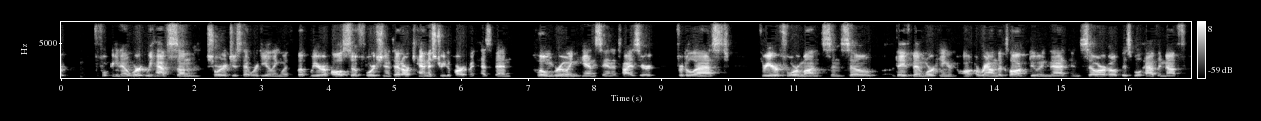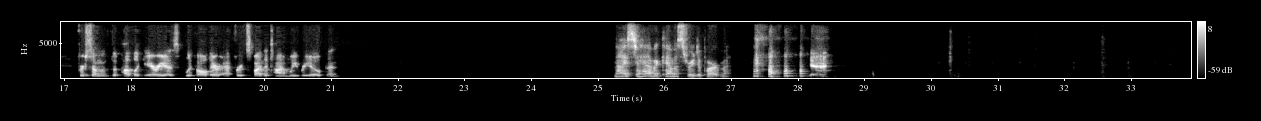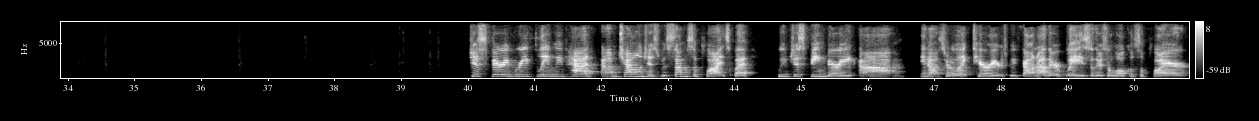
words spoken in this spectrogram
for, you know, we're, we have some shortages that we're dealing with, but we are also fortunate that our chemistry department has been homebrewing hand sanitizer for the last three or four months. And so they've been working around the clock doing that. And so our hope is we'll have enough for some of the public areas with all their efforts by the time we reopen. Nice to have a chemistry department. Just very briefly, we've had um, challenges with some supplies, but we've just been very, um, you know, sort of like terriers. We found other ways. So there's a local supplier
